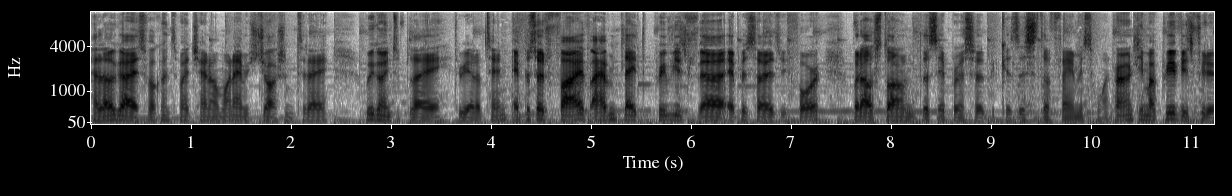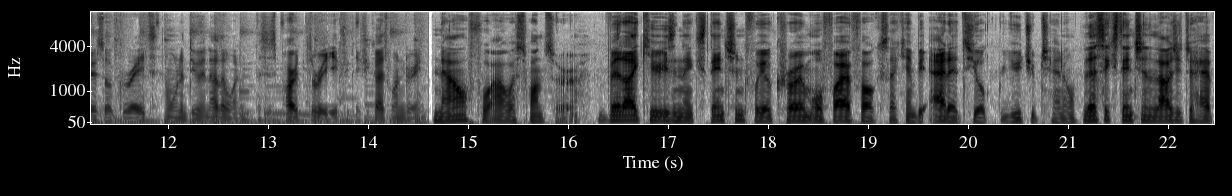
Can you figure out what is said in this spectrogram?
Hello guys, welcome to my channel. My name is Josh and today we're going to play 3 out of 10. Episode 5, I haven't played the previous uh, episodes before, but I'll start on this episode because this is the famous one. Apparently my previous videos are great. I want to do another one. This is part 3 if, if you guys wondering. Now for our sponsor. vidIQ is an extension for your Chrome or Firefox that can be added to your YouTube channel. This extension allows you to have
